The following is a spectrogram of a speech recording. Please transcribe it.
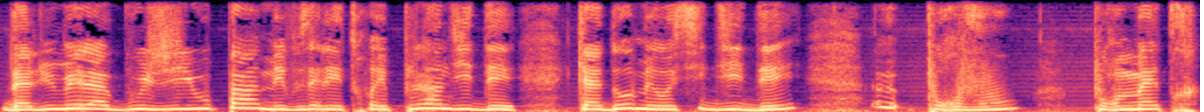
d'allumer la bougie ou pas, mais vous allez trouver plein d'idées cadeaux, mais aussi d'idées euh, pour vous, pour mettre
